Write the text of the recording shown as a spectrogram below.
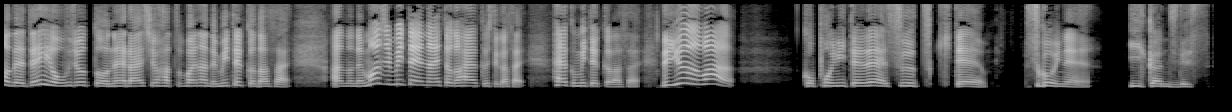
わるので、ぜひオフショットをね、来週発売なんで見てください。あのね、文字見ていない人が早くしてください。早く見てください。で、ゆうは、こう、ポニテでスーツ着て、すごいね、いい感じです。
